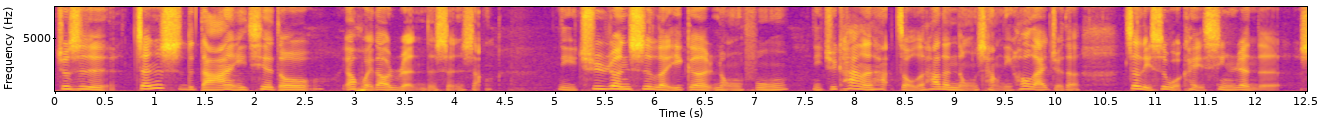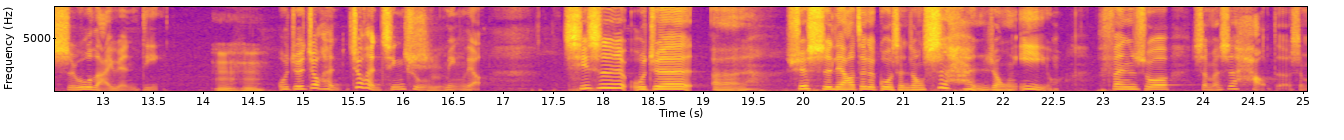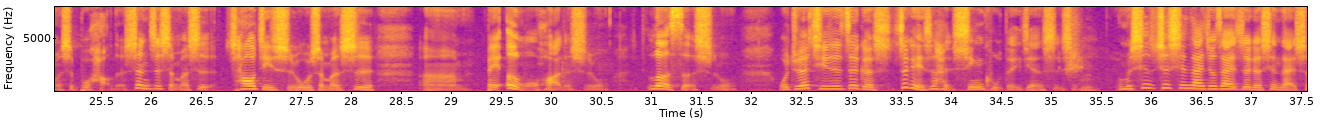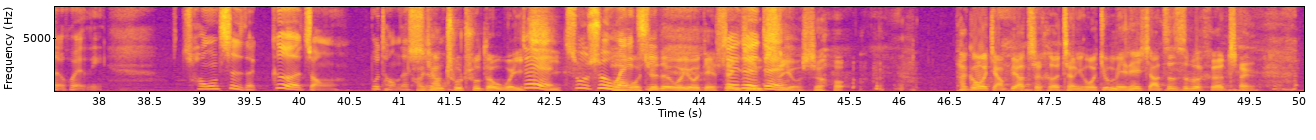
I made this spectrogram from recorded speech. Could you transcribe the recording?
就是真实的答案，一切都要回到人的身上。你去认识了一个农夫，你去看了他走了他的农场，你后来觉得这里是我可以信任的食物来源地。嗯哼，我觉得就很就很清楚明了。其实我觉得，呃，学食疗这个过程中是很容易分说什么是好的，什么是不好的，甚至什么是超级食物，什么是嗯、呃被恶魔化的食物、垃圾食物。我觉得其实这个是这个也是很辛苦的一件事情。我们现就现在就在这个现代社会里，充斥着各种不同的食物，好像处处都危对机。处处危机。哦我觉得我有点神经质，有时候。他跟我讲不要吃合成以后，我就每天想这是不是合成？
